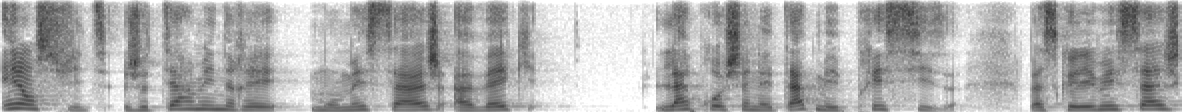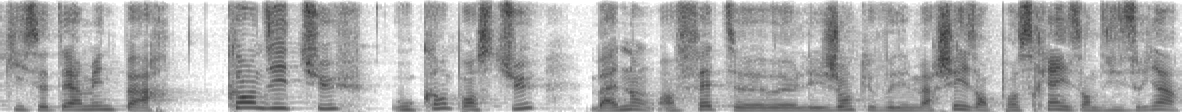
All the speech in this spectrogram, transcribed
Et ensuite, je terminerai mon message avec la prochaine étape, mais précise. Parce que les messages qui se terminent par Qu'en dis-tu? ou qu'en penses-tu? Bah non, en fait, euh, les gens que vous démarchez, ils en pensent rien, ils en disent rien.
